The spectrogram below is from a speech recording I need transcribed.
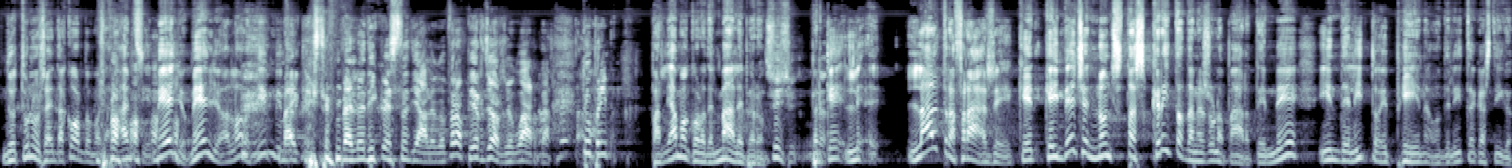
Ma tu non sei d'accordo magari, anzi meglio, meglio, allora dimmi. Ma perché. questo è il bello di questo dialogo. Però Pier Giorgio, guarda, aspetta, tu prima... Parliamo ancora del male però. Sì, sì. Perché le, l'altra frase, che, che, invece non sta scritta da nessuna parte, né in delitto e pena o delitto e castigo,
